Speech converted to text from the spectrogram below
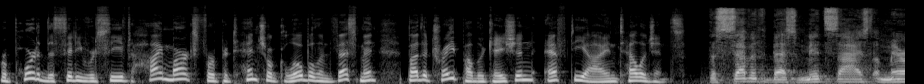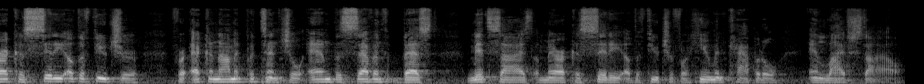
reported the city received high marks for potential global investment by the trade publication FDI Intelligence. The seventh best mid sized America city of the future for economic potential and the seventh best mid-sized America city of the future for human capital and lifestyle.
